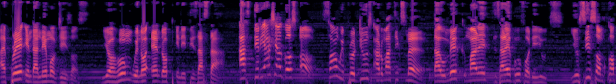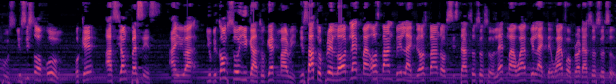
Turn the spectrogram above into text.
I pray in the name of Jesus. Your home will not end up in a disaster. As the reaction goes on, some will produce aromatic smell that will make marriage desirable for the youth. You see some couples, you see some home, okay, as young persons, and you are you become so eager to get married. You start to pray lord let my husband be like the husband of sister so so so let my wife be like the wife of brother so so so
